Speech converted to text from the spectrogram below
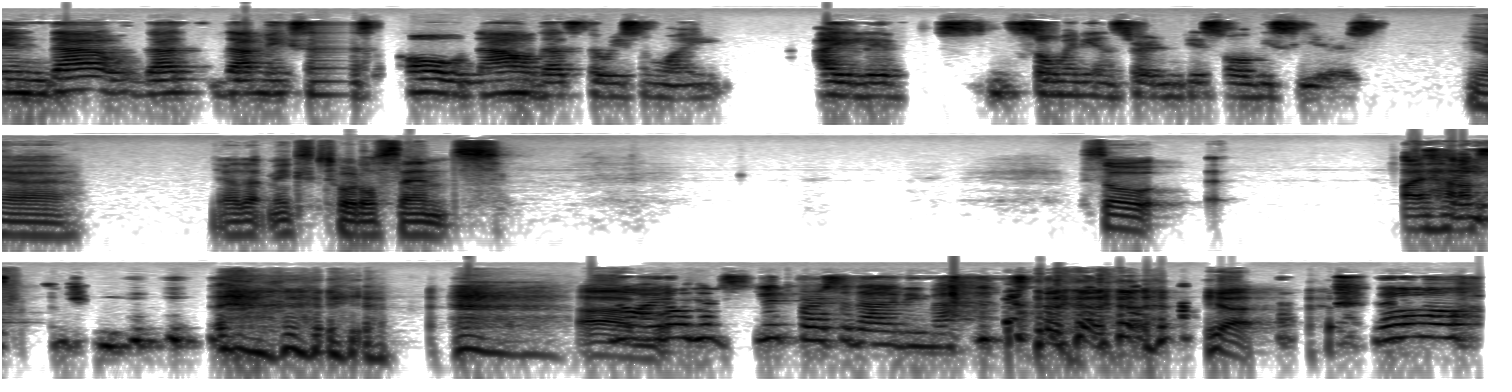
and that that that makes sense. Oh, now that's the reason why I lived so many uncertainties all these years. Yeah, yeah, that makes total sense. So I have. yeah. Um, no, I don't have split personality, man. yeah. No.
